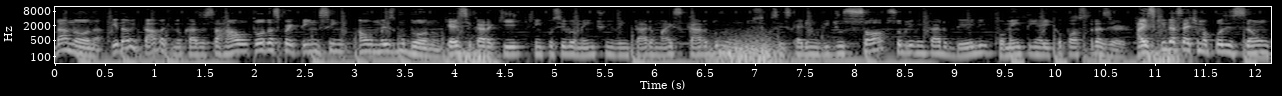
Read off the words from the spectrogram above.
da nona e da oitava, que no caso é essa HAL, todas pertencem ao mesmo dono, que é esse cara aqui, que tem possivelmente o inventário mais caro do mundo. Se vocês querem um vídeo só sobre o inventário dele, comentem aí que eu posso trazer. A skin da sétima posição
